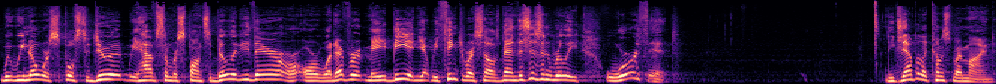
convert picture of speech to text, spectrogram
We, we know we're supposed to do it. We have some responsibility there, or, or whatever it may be, and yet we think to ourselves, man, this isn't really worth it. The example that comes to my mind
